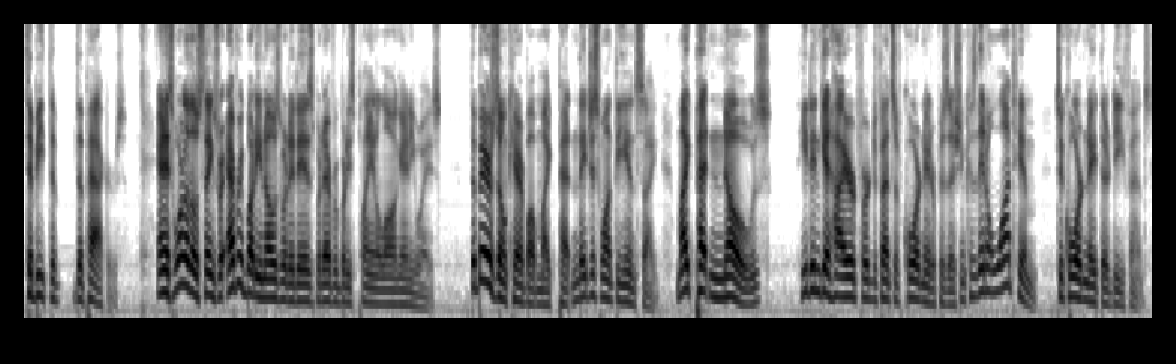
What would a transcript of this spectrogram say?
to beat the the Packers. And it's one of those things where everybody knows what it is, but everybody's playing along anyways. The Bears don't care about Mike Pettine. They just want the insight. Mike Pettine knows he didn't get hired for a defensive coordinator position because they don't want him to coordinate their defense.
